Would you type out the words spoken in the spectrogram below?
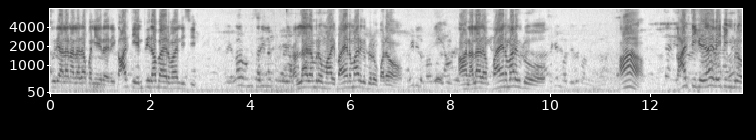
சூர்யாலாம் நல்லா தான் பண்ணிடுறாரு கார்த்தி என்ட்ரி தான் பயங்கரமா இருந்துச்சு. எல்லாரும் வந்து சரியில்லைன்னு சொல்றாங்க. நல்லா தான் ப்ரோ பயங்கரமா இருக்கு ப்ரோ படம். 3D ல பார்க்கும்போது ஆ நல்லா தான் பயங்கரமா இருக்கு ப்ரோ ஆ கார்த்திக்கு தான் வெயிட்டிங் ப்ரோ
